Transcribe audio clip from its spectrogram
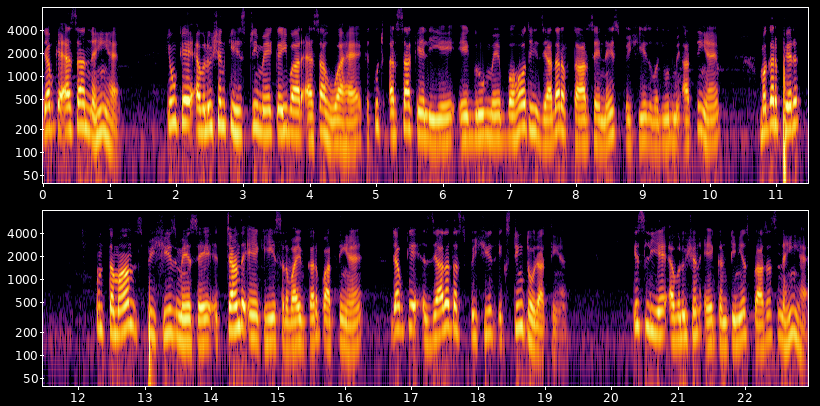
جبکہ ایسا نہیں ہے۔ کیونکہ ایولوشن کی ہسٹری میں کئی بار ایسا ہوا ہے کہ کچھ عرصہ کے لیے ایک گروپ میں بہت ہی زیادہ رفتار سے نئی سپیشیز وجود میں آتی ہیں، مگر پھر ان تمام سپیشیز میں سے چند ایک ہی سروائیو کر پاتی ہیں، جبکہ زیادہ تر سپیشیز ایکسٹنکٹ ہو جاتی ہیں۔ اس لیے ایولوشن ایک کنٹینیوس پروسیس نہیں ہے۔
